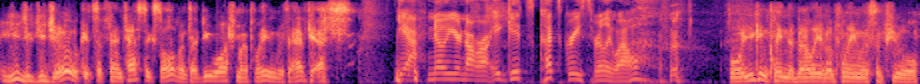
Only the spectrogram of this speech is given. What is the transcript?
you you joke. It's a fantastic solvent. I do wash my plane with Avgas. Yeah, no, you're not wrong. It gets cuts grease really well. Well, you can clean the belly of a plane with some fuel.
